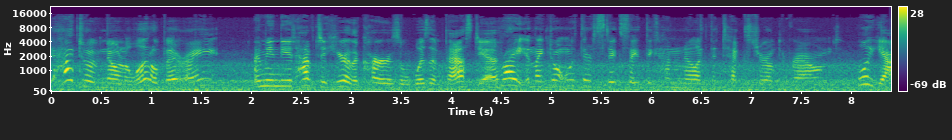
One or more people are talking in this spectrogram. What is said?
had to have known a little bit, right? I mean, you'd have to hear the cars whizzing past yet. Right, and like, don't with their sticks, like they kind of know like the texture of the ground. Well, yeah,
